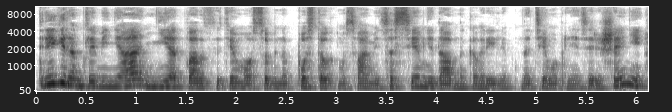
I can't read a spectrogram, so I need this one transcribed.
Триггером для меня не откладывать эту тему, особенно после того, как мы с вами совсем недавно говорили на тему принятия решений,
